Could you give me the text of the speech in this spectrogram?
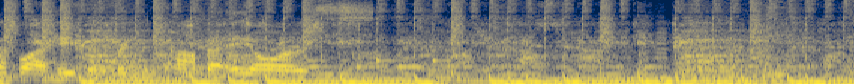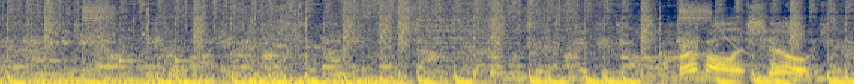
That's why I hate the freaking combat ARs. I broke all his shields.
